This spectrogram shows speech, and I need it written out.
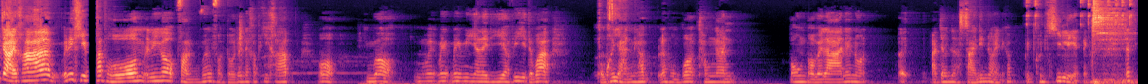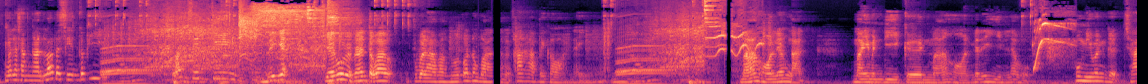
ผู้จ่ายครับอันนี้คิมครับผม อันนี้ก็ฝากเพื่อนฝากตัวด้วยนะครับพี่ครับก็คิมก็ไม่ไม่ไม่มีอะไรดีอะพี่แต่ว่าผมขยันครับ แล้วผมก็ทำงานตรงต่อเวลาแน่นอนเอยอาจจะสายนิดหน่อยนะครับ เป็นคนขี้เหร่นะครับแต่เวลาทำงานร้อยเปอร์เซ็นต์ก็พี่ร้อยเปอร์เซ็นต์จริงอะไรเงี้ยอย่าพูดแบบนั้นแต่ว่าเวลาวางโน้ตก็ต้องวางแบบภาไปก่อนอะไรอย่างเงี้ยม้าหอนเรื่องหลานไม่มันดีเกินม้าหอนก็ได้ยินแล้วพรุ่งนี้วันเกิดใช่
